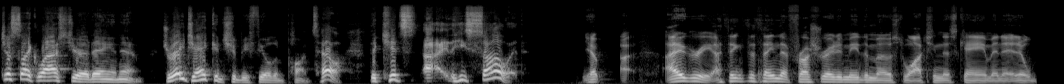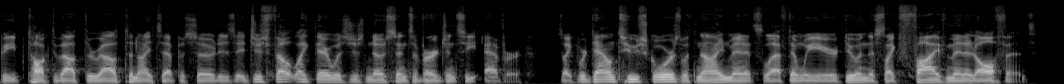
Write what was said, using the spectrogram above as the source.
Just like last year at A&M. Jaray Jenkins should be fielding punts. Hell, the kid's uh, he's solid. Yep. I agree. I think the thing that frustrated me the most watching this game, and it'll be talked about throughout tonight's episode, is it just felt like there was just no sense of urgency ever. It's like we're down two scores with nine minutes left, and we're doing this like five minute offense.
